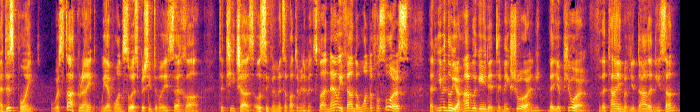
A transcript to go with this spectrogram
At this point, we're stuck, right? We have one source, Beshivta Secha, to teach us Osik mitzvah, and now we found a wonderful source that even though you're obligated to make sure that you're pure for the time of your Yudalad Nisan,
